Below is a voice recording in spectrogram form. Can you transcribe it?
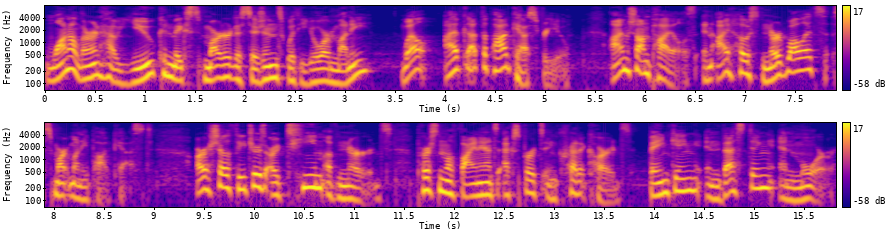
Want to learn how you can make smarter decisions with your money? Well, I've got the podcast for you. I'm Sean Pyles, and I host NerdWallet's Smart Money Podcast. Our show features our team of nerds, personal finance experts in credit cards, banking, investing, and more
